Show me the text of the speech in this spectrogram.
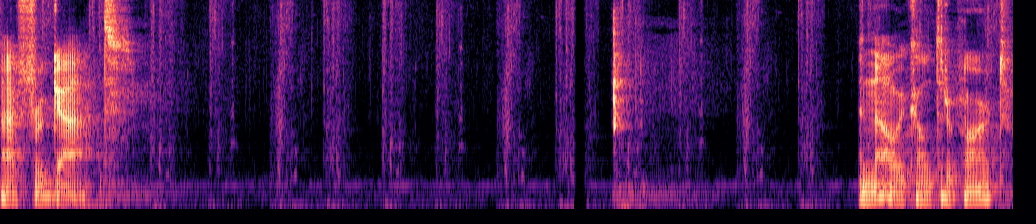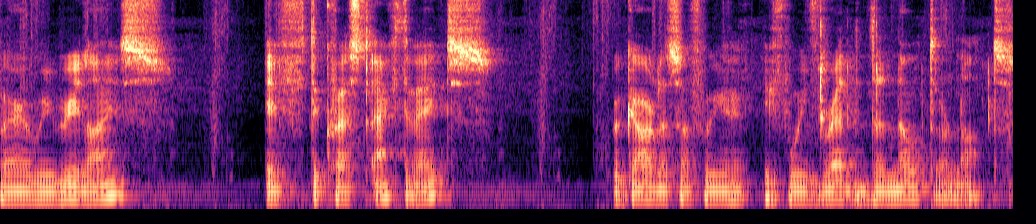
I forgot. And now we come to the part where we realize if the quest activates, regardless of we if we've read the note or not.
